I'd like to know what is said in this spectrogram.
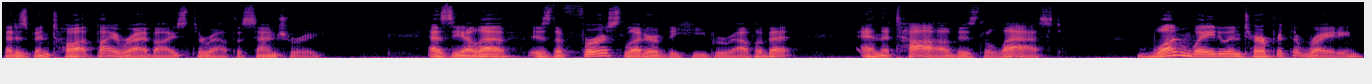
that has been taught by rabbis throughout the century. As the Aleph is the first letter of the Hebrew alphabet and the Tav is the last, one way to interpret the writing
